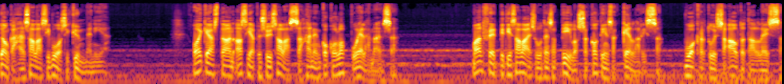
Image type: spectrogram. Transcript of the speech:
jonka hän salasi vuosikymmeniä. Oikeastaan asia pysyi salassa hänen koko loppuelämänsä. Manfred piti salaisuutensa piilossa kotinsa kellarissa – vuokratuissa autotalleissa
